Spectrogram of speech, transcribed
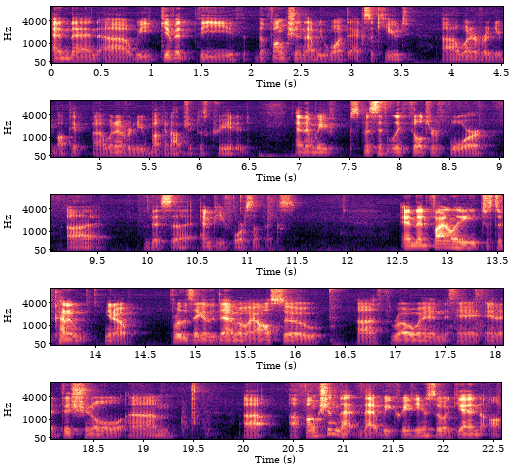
And then uh, we give it the, the function that we want to execute uh, whenever a new bucket, whenever a new bucket object is created. And then we specifically filter for this uh, MP4 suffix. And then finally, just to kind of, you know, for the sake of the demo, I also uh, throw in a, an additional um, uh, a function that, that we create here. So again, uh,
